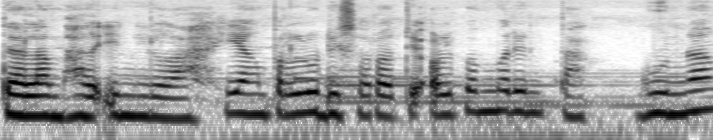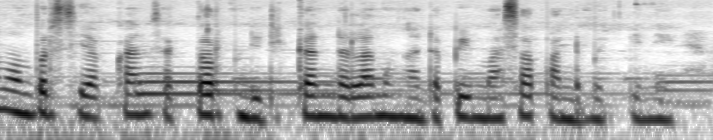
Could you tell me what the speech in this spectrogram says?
Dalam hal inilah yang perlu disoroti oleh pemerintah guna mempersiapkan sektor pendidikan dalam menghadapi masa pandemik ini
